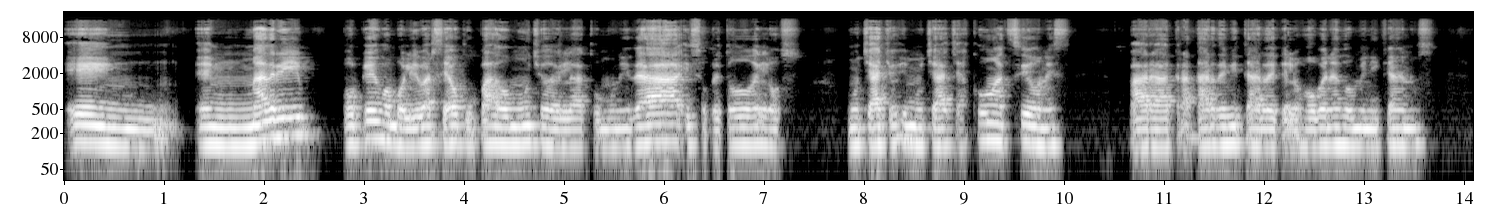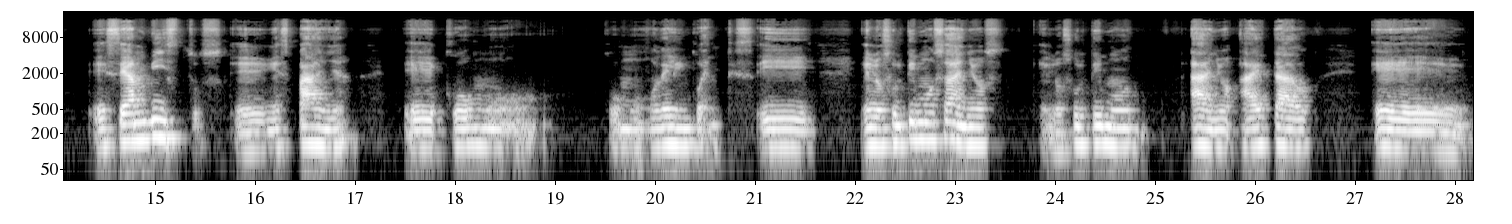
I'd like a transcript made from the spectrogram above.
en, en Madrid, porque Juan Bolívar se ha ocupado mucho de la comunidad y sobre todo de los muchachos y muchachas con acciones para tratar de evitar de que los jóvenes dominicanos eh, sean vistos en España eh, como, como delincuentes. Y en los últimos años, en los últimos años ha estado eh,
